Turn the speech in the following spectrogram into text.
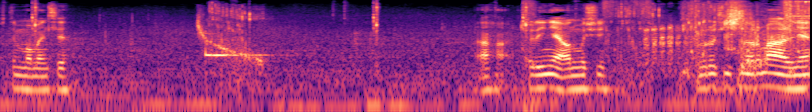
w tym momencie. Aha, czyli nie, on musi wrócić normalnie.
